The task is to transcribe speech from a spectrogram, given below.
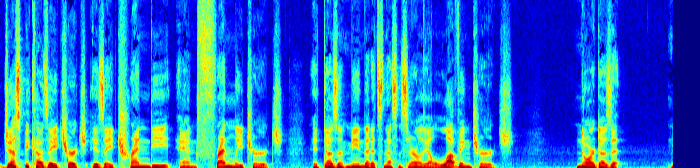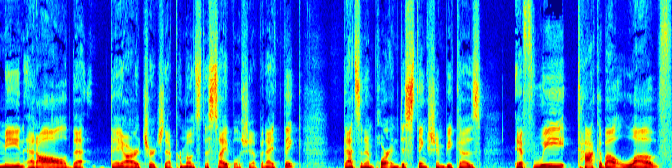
just because a church is a trendy and friendly church, it doesn't mean that it's necessarily a loving church, nor does it mean at all that they are a church that promotes discipleship. And I think that's an important distinction because if we talk about love,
